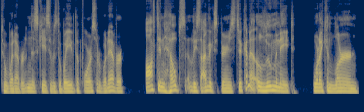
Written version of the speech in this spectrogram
to whatever, in this case, it was the wave, the force, or whatever, often helps, at least I've experienced, to kind of illuminate what I can learn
